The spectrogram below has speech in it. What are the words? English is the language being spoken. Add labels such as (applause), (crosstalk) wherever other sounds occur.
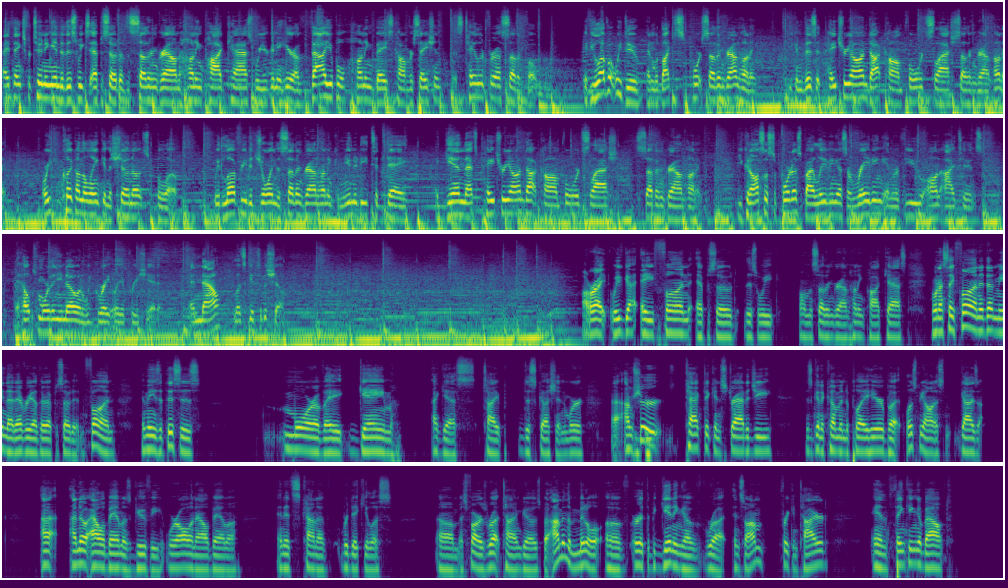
Hey, thanks for tuning in to this week's episode of the Southern Ground Hunting Podcast, where you're going to hear a valuable hunting based conversation that's tailored for us Southern folk. If you love what we do and would like to support Southern Ground Hunting, you can visit patreon.com forward slash Southern Ground Hunting, or you can click on the link in the show notes below. We'd love for you to join the Southern Ground Hunting community today. Again, that's patreon.com forward slash Southern Ground Hunting. You can also support us by leaving us a rating and review on iTunes. It helps more than you know, and we greatly appreciate it. And now, let's get to the show. All right, we've got a fun episode this week on the Southern Ground Hunting Podcast. And when I say fun, it doesn't mean that every other episode isn't fun. It means that this is more of a game, I guess, type discussion where uh, I'm sure tactic and strategy is going to come into play here, but let's be honest, guys. I I know Alabama's goofy. We're all in Alabama, and it's kind of ridiculous um, as far as rut time goes. But I'm in the middle of, or at the beginning of rut, and so I'm freaking tired. And thinking about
